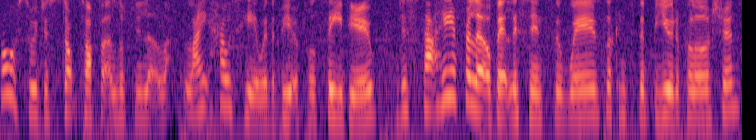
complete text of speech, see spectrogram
Oh, so we just stopped off at a lovely little lighthouse here with a beautiful sea view. Just sat here for a little bit listening to the waves, looking to the beautiful ocean.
